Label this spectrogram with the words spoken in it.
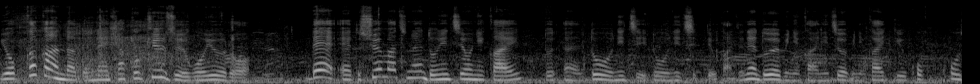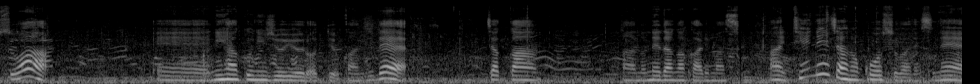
4日間だとね195ユーロ。で、えー、と週末ね土日を2回土,、えー、土日土日っていう感じね土曜日2回日曜日2回っていうコースは、えー、220ユーロっていう感じで若干あの値段が変わります、はい、ティーネイジャーのコースはですね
